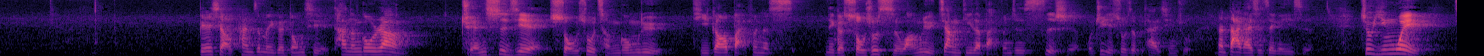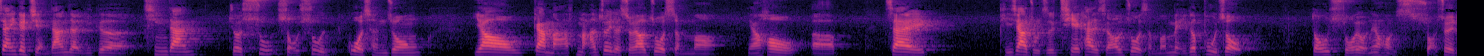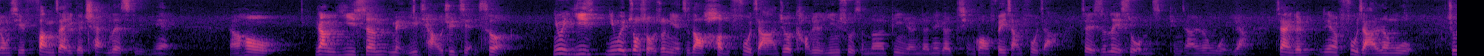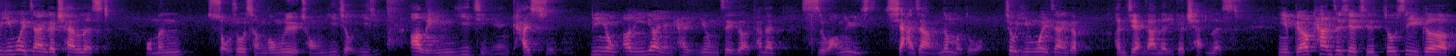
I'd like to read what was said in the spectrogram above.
别小看这么一个东西，它能够让全世界手术成功率提高百分之四，那个手术死亡率降低了百分之四十。我具体数字不太清楚，但大概是这个意思。就因为这样一个简单的一个清单，就术手术过程中要干嘛，麻醉的时候要做什么，然后呃，在皮下组织切开的时候要做什么，每个步骤都所有那种琐碎的东西放在一个 checklist 里面。然后让医生每一条去检测，因为医因为做手术你也知道很复杂，就考虑的因素什么病人的那个情况非常复杂，这也是类似我们平常任务一样，这样一个那样复杂任务，就因为这样一个 checklist，我们手术成功率从一九一二零一几年开始利用，二零一二年开始用这个，它的死亡率下降那么多，就因为这样一个很简单的一个 checklist，你不要看这些，其实都是一个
